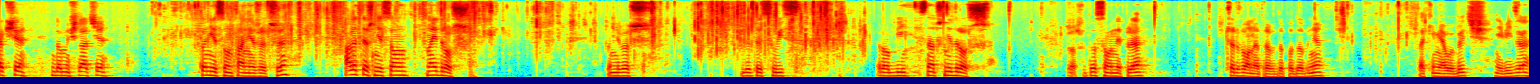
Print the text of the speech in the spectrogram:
Jak się domyślacie, to nie są tanie rzeczy, ale też nie są najdroższe. Ponieważ DT Swiss robi znacznie droższe. Proszę, to są nyple. Czerwone prawdopodobnie. Takie miały być. Nie widzę.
